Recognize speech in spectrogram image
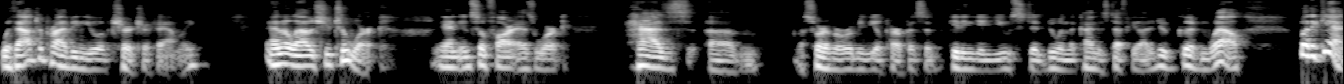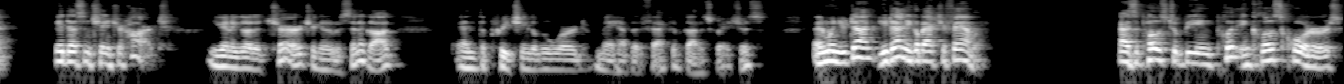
without depriving you of church or family, and allows you to work. And insofar as work has um, a sort of a remedial purpose of getting you used to doing the kind of stuff you ought to do good and well. But again, it doesn't change your heart. You're going to go to church, you're going to go to synagogue, and the preaching of the word may have that effect of God is gracious. And when you're done, you're done, you go back to your family. As opposed to being put in close quarters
